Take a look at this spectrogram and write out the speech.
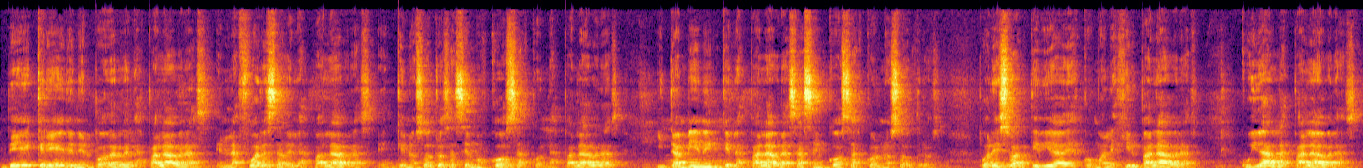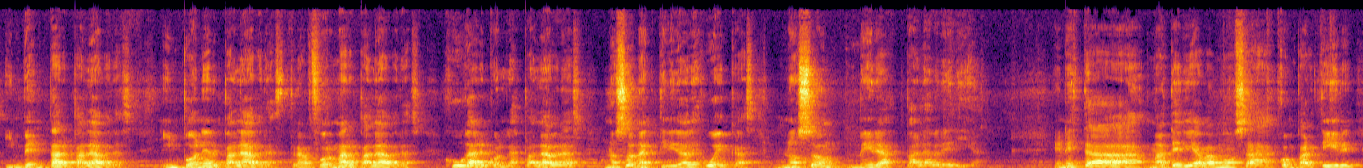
de creer en el poder de las palabras, en la fuerza de las palabras, en que nosotros hacemos cosas con las palabras y también en que las palabras hacen cosas con nosotros. Por eso actividades como elegir palabras, cuidar las palabras, inventar palabras, imponer palabras, transformar palabras, jugar con las palabras, no son actividades huecas, no son mera palabrería. En esta materia vamos a compartir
